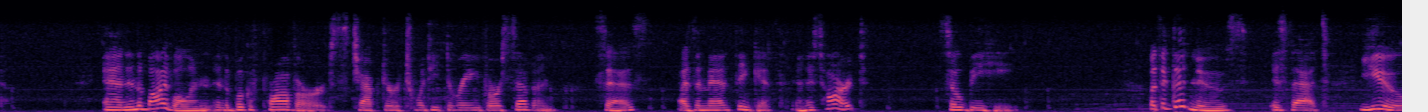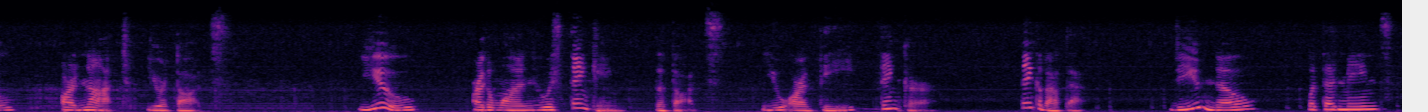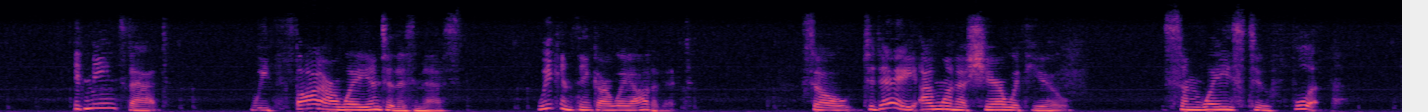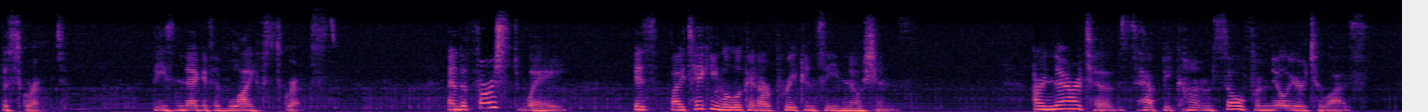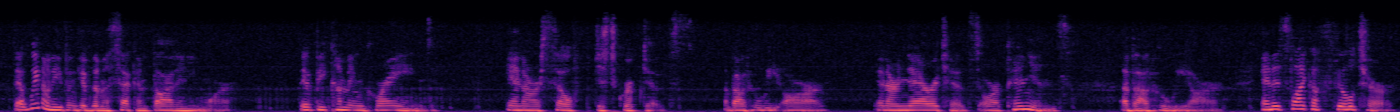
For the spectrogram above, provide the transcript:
And in the Bible, in, in the book of Proverbs, chapter 23, verse 7, says, As a man thinketh in his heart, so be he. But the good news is that you are not your thoughts. You are the one who is thinking the thoughts. You are the thinker. Think about that. Do you know what that means? It means that we thought our way into this mess. We can think our way out of it. So today I want to share with you some ways to flip the script, these negative life scripts. And the first way is by taking a look at our preconceived notions. Our narratives have become so familiar to us that we don't even give them a second thought anymore. They've become ingrained in our self-descriptives about who we are, in our narratives or opinions about who we are. And it's like a filter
